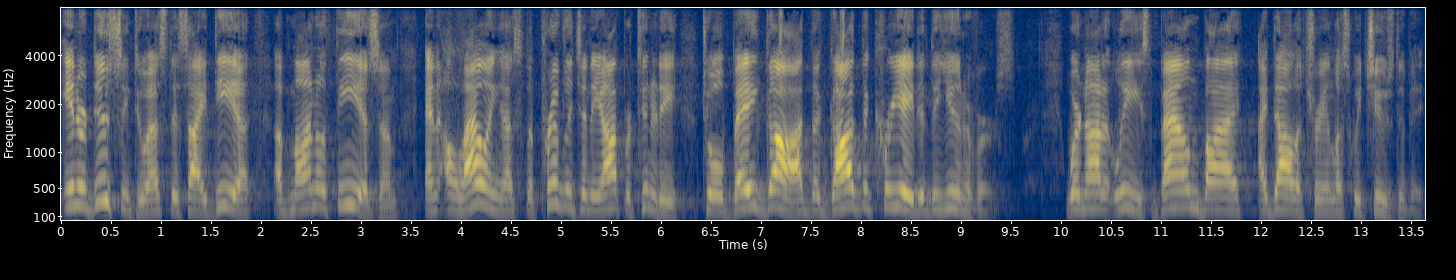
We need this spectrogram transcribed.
introducing to us this idea of monotheism and allowing us the privilege and the opportunity to obey God, the God that created the universe. We're not at least bound by idolatry unless we choose to be.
